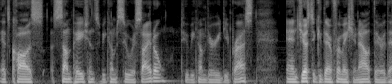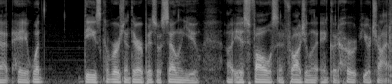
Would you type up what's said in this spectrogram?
It's caused some patients to become suicidal, to become very depressed. And just to get the information out there that, hey, what these conversion therapists are selling you uh, is false and fraudulent and could hurt your child.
